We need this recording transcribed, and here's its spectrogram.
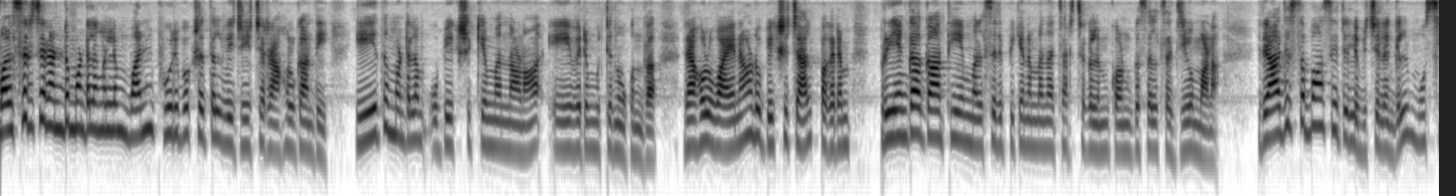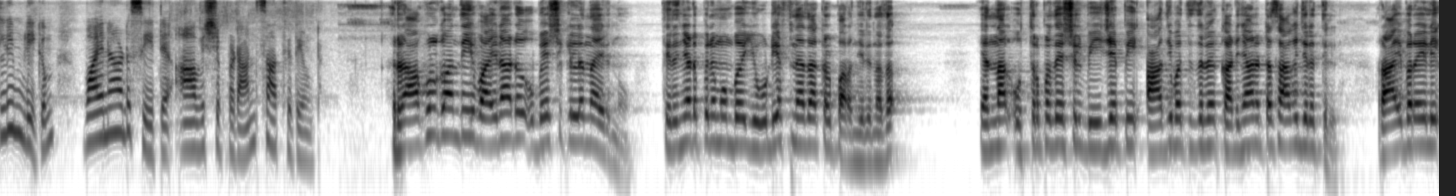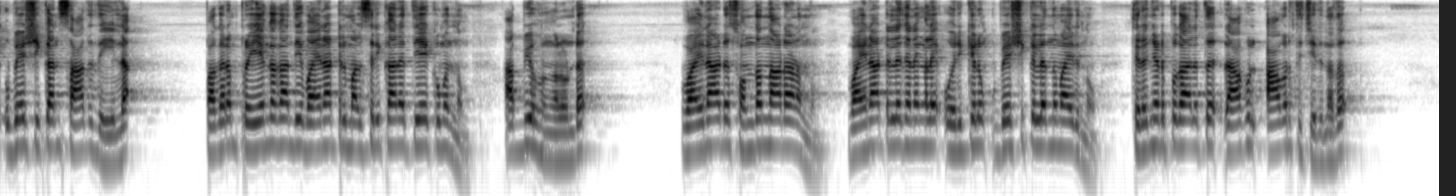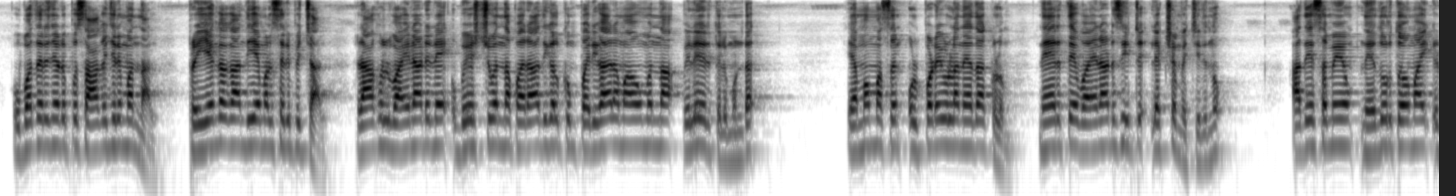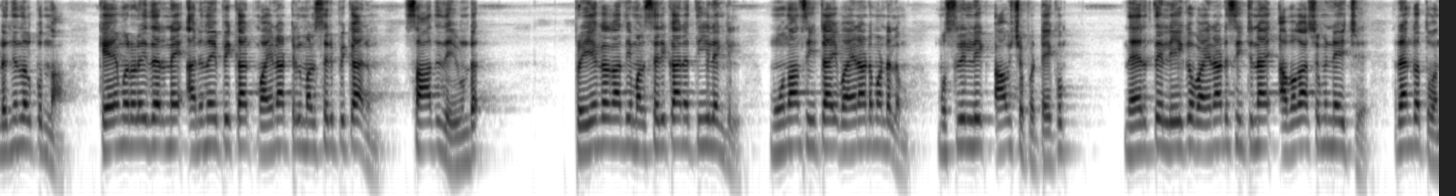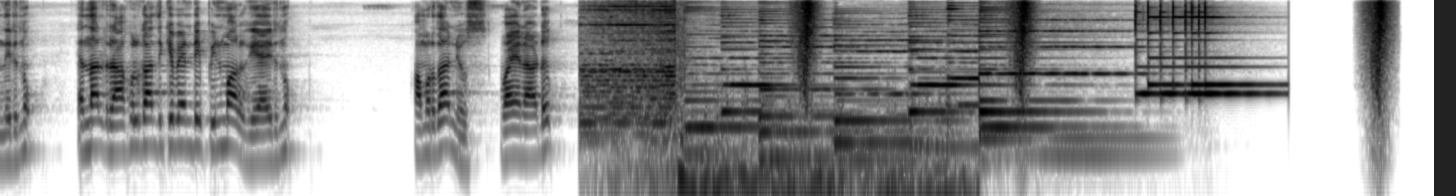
മത്സരിച്ച രണ്ട് മണ്ഡലങ്ങളിലും വൻ ഭൂരിപക്ഷത്തിൽ വിജയിച്ച രാഹുൽ ഗാന്ധി. ഏത് മണ്ഡലം ഉപേക്ഷിക്കുമെന്നാണ് ഏവരും ഉറ്റുനോക്കുന്നത്. രാഹുൽ വയനാട് ഉപേക്ഷിച്ചാൽ പകരം പ്രിയങ്ക ഗാന്ധിയെ മത്സരിപ്പിക്കണമെന്ന ചർച്ചകളും കോൺഗ്രസിൽ സജീവമാണ്. രാജ്യസഭാ സീറ്റ് ലഭിച്ചില്ലെങ്കിൽ മുസ്ലിം ലീഗും വയനാട് സീറ്റ് ആവശ്യപ്പെടാൻ സാധ്യതയുണ്ട്. രാഹുൽ ഗാന്ധി വയനാട് ഉപേക്ഷിക്കില്ലെന്നായിരുന്നു തിരഞ്ഞെടുപ്പിന് മുമ്പ് യു ഡി എഫ് നേതാക്കൾ പറഞ്ഞിരുന്നത്. എന്നാൽ ഉത്തർപ്രദേശിൽ ബി ജെ പി ആധിപത്യത്തിന് കടിഞ്ഞാണിട്ട സാഹചര്യത്തിൽ റായ്ബറേലി ഉപേക്ഷിക്കാൻ സാധ്യതയില്ല. പകരം പ്രിയങ്ക ഗാന്ധി വയനാട്ടിൽ മത്സരിക്കാനെത്തിയേക്കുമെന്നും അഭ്യൂഹങ്ങളുണ്ട്. വയനാട് സ്വന്തം നാടാണെന്നും വയനാട്ടിലെ ജനങ്ങളെ ഒരിക്കലും ഉപേക്ഷിക്കില്ലെന്നുമായിരുന്നു തിരഞ്ഞെടുപ്പ് കാലത്ത് രാഹുൽ ആവർത്തിച്ചിരുന്നത്. ഉപതെരഞ്ഞെടുപ്പ് സാഹചര്യം വന്നാൽ പ്രിയങ്ക ഗാന്ധിയെ മത്സരിപ്പിച്ചാൽ രാഹുൽ വയനാടിനെ ഉപേക്ഷിച്ചുവെന്ന പരാതികൾക്കും പരിഹാരമാവുമെന്ന വിലയിരുത്തലുമുണ്ട്. എം എം ഹസൻ ഉൾപ്പെടെയുള്ള നേതാക്കളും നേരത്തെ വയനാട് സീറ്റ് ലക്ഷ്യം വെച്ചിരുന്നു. അതേസമയം നേതൃത്വവുമായി ഇടഞ്ഞു നിൽക്കുന്ന കെ മുരളീധരനെ അനുനയിപ്പിക്കാൻ വയനാട്ടിൽ മത്സരിപ്പിക്കാനും സാധ്യതയുണ്ട്. പ്രിയങ്ക ഗാന്ധി മത്സരിക്കാനെത്തിയില്ലെങ്കിൽ മൂന്നാം സീറ്റായി വയനാട് മണ്ഡലം മുസ്ലിം ലീഗ് ആവശ്യപ്പെട്ടേക്കും. നേരത്തെ ലീഗ് വയനാട് സീറ്റിനായി അവകാശമുന്നയിച്ച് രംഗത്ത് വന്നിരുന്നു. എന്നാൽ രാഹുൽ ഗാന്ധിക്ക് വേണ്ടി പിന്മാറുകയായിരുന്നു. അമൃത ന്യൂസ് വയനാട്.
